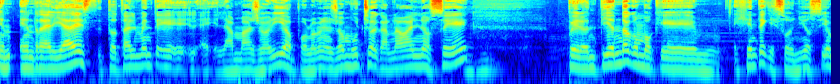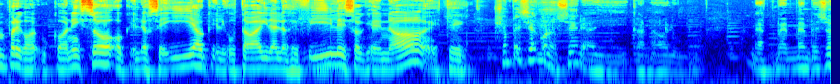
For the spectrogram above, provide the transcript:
en, en realidad es totalmente eh, la mayoría, o por lo menos yo mucho de carnaval no sé, pero entiendo como que mm, hay gente que soñó siempre con, con eso, o que lo seguía, o que le gustaba ir a los desfiles, o que no. Este, Yo empecé a conocer ahí carnaval. Me, me- me empezó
